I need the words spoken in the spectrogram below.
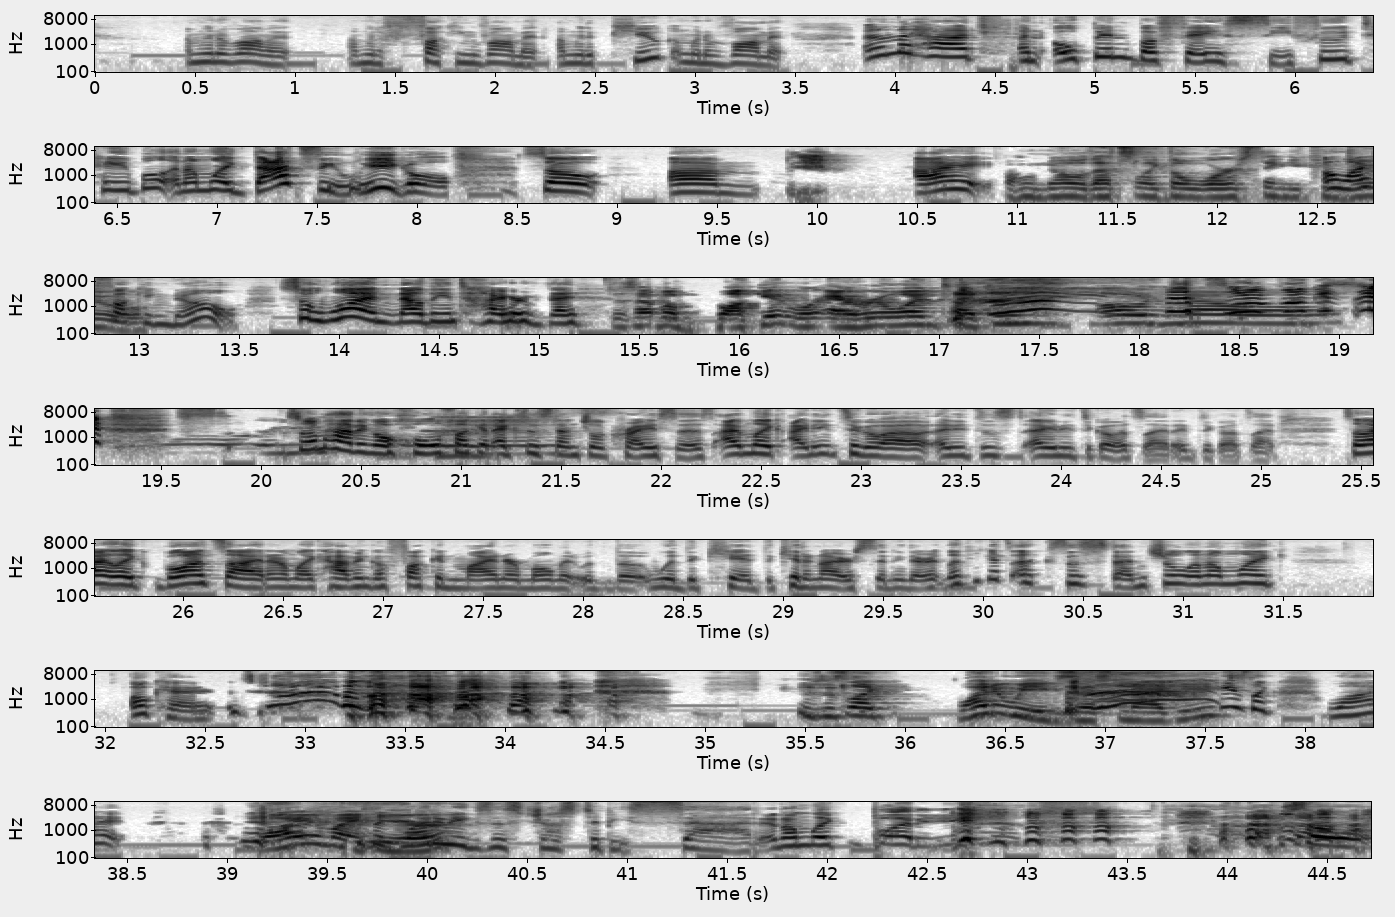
I'm gonna vomit. I'm gonna fucking vomit. I'm gonna puke. I'm gonna vomit. And then they had an open buffet seafood table, and I'm like, that's illegal. So, um, I Oh no, that's like the worst thing you can oh, do. I fucking know. So one, now the entire bed Just have a bucket where everyone touches. oh no. That's what I'm fucking saying. So I'm having a whole fucking existential crisis. I'm like, I need to go out. I need to. I need to go outside. I need to go outside. So I like go outside, and I'm like having a fucking minor moment with the with the kid. The kid and I are sitting there, and then he gets existential, and I'm like, okay. He's just like, why do we exist, Maggie? He's like, why? Why am I He's like, here? why do we exist just to be sad? And I'm like, buddy. so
